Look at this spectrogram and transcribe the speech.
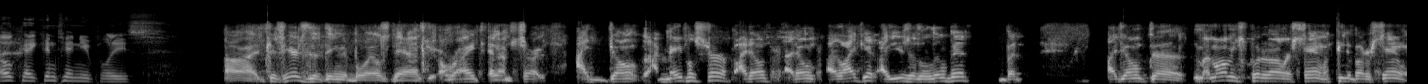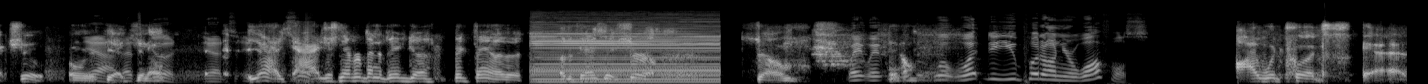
Okay, continue, please. All right, because here's the thing that boils down to. All right, and I'm sorry, I don't maple syrup. I don't. I don't. I like it. I use it a little bit, but I don't. Uh, my mom used to put it on her sandwich, peanut butter sandwich too, over Yeah, the kids. that's you know. good. Yeah, it's, it's, Yeah. I just never been a big, uh, big fan of the of the pancake syrup. So Wait, wait. wh- wh- what do you put on your waffles? I would put, uh,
